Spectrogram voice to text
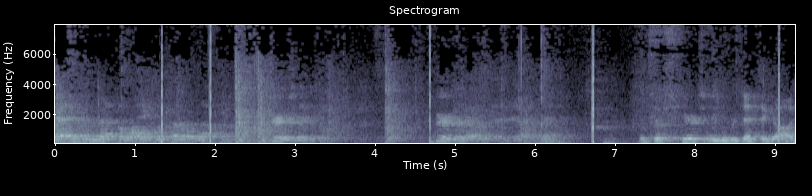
Passing from death to life. What's that all about? Spiritually. Spiritually, I was dead, yeah. And so spiritually you were dead to God.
